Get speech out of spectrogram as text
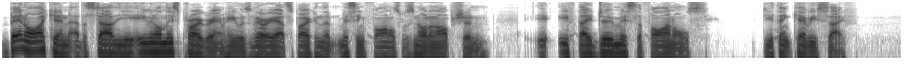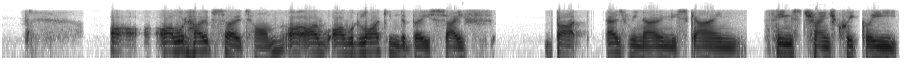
Ben Ikin, at the start of the year, even on this program, he was very outspoken that missing finals was not an option. If they do miss the finals, do you think Kevy's safe? I would hope so, Tom. I, would like him to be safe, but as we know in this game, things change quickly.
